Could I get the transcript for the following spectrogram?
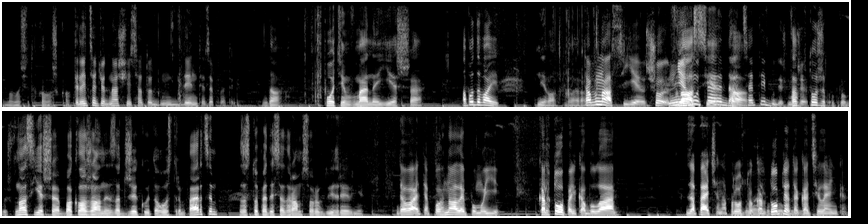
Вона ще така важка. 31,61 ти заплатив. Да. Потім в мене є ще. Або давай. Ні, ладно, давай. Та в нас є. Що? В Ні, ну це, є, да, да. це ти будеш Так може. теж попробуєш. В нас є ще баклажани за джикою та гострим перцем за 150 грам 42 гривні. Давайте, погнали по мої. Картопелька була запечена, просто Давай картопля попробуємо. така ціленька.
